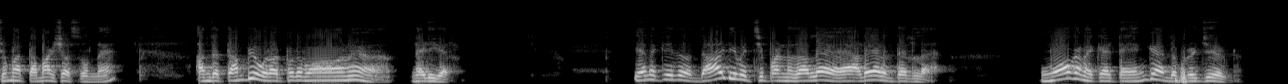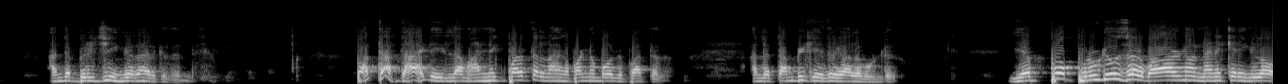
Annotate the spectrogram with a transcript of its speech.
சும்மா தமாஷா சொன்னேன். அந்த தம்பி ஒரு அற்புதமான நடிகர். எனக்கு இது தாடி வச்சு பண்ணதால அடையாளம் தெரில மோகனை கேட்டேன் எங்கே அந்த பிரிட்ஜு அந்த பிரிட்ஜு இங்கே தான் இருக்குது பார்த்தா தாடி இல்லாமல் அன்னைக்கு படத்தில் நாங்கள் பண்ணும்போது பார்த்தது. அந்த தம்பிக்கு எதிர்காலம் உண்டு. எப்போ ப்ரொடியூசர் வாழணும்னு நினைக்கிறீங்களோ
